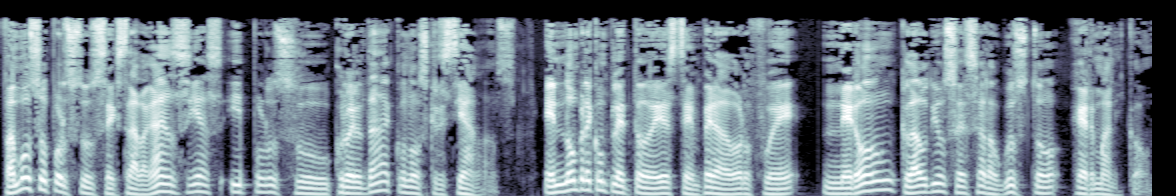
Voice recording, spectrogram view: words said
famoso por sus extravagancias y por su crueldad con los cristianos. El nombre completo de este emperador fue Nerón Claudio César Augusto Germánico.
